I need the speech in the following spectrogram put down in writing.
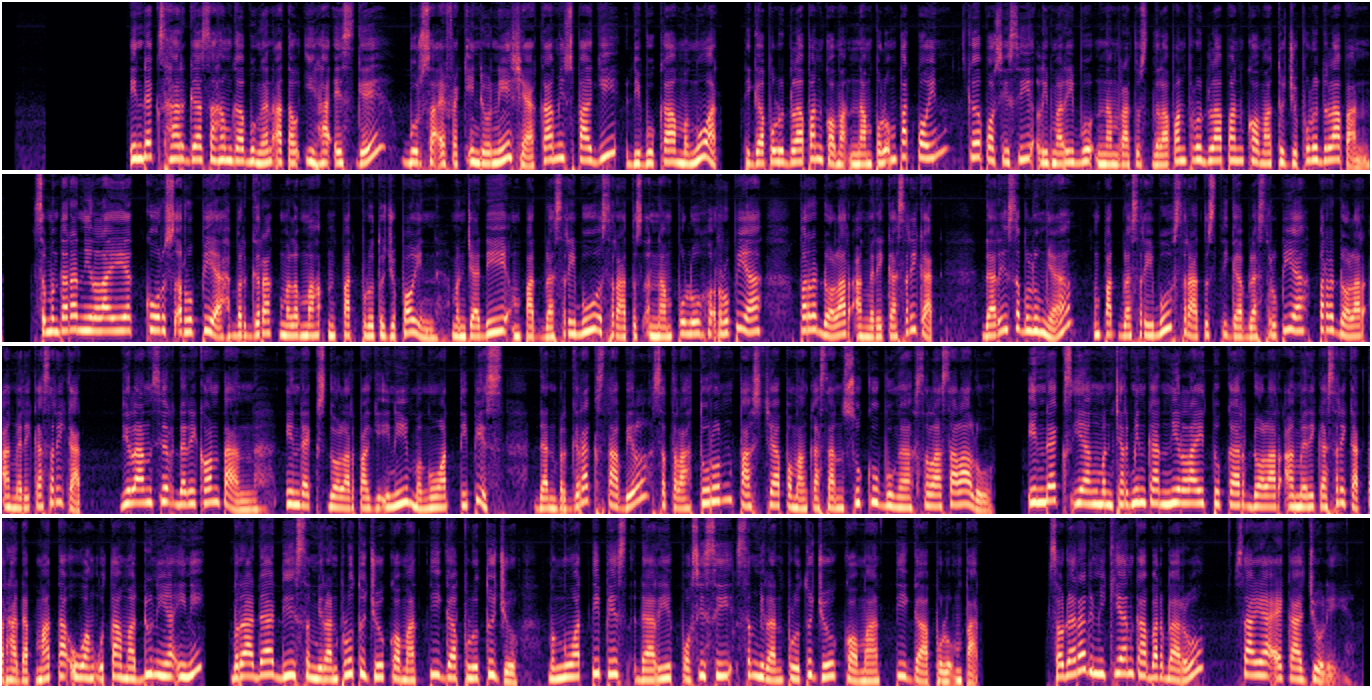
Indeks harga saham gabungan atau IHSG, Bursa Efek Indonesia Kamis pagi dibuka menguat 38,64 poin ke posisi 5.688,78. Sementara nilai kurs rupiah bergerak melemah 47 poin menjadi 14.160 rupiah per dolar Amerika Serikat dari sebelumnya 14.113 rupiah per dolar Amerika Serikat. Dilansir dari kontan, indeks dolar pagi ini menguat tipis dan bergerak stabil setelah turun pasca pemangkasan suku bunga selasa lalu. Indeks yang mencerminkan nilai tukar dolar Amerika Serikat terhadap mata uang utama dunia ini berada di 97,37, menguat tipis dari posisi 97,34. Saudara demikian kabar baru, saya Eka Juli.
